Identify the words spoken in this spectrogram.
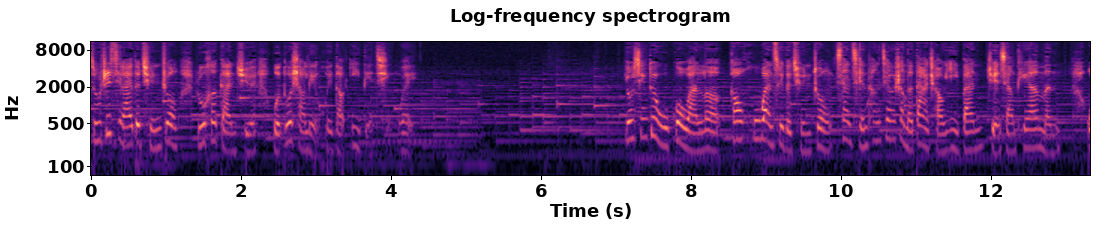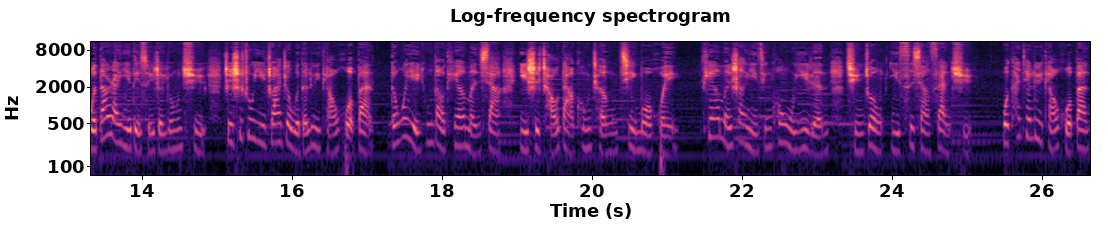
组织起来的群众如何感觉，我多少领会到一点情味。游行队伍过完了，高呼万岁的群众像钱塘江上的大潮一般卷向天安门。我当然也得随着拥去，只是注意抓着我的绿条伙伴。等我也拥到天安门下，已是潮打空城寂寞回。天安门上已经空无一人，群众已四向散去。我看见绿条伙伴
